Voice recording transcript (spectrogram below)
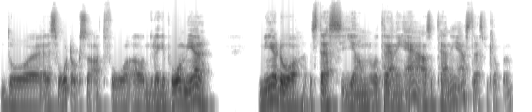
då är det svårt också att få, om du lägger på mer, mer då stress genom vad träning är, alltså träning är stress för kroppen.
